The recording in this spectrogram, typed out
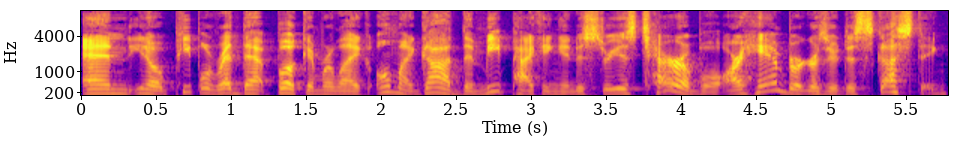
And you know people read that book and were like, oh my god, the meatpacking industry is terrible. Our hamburgers are disgusting.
